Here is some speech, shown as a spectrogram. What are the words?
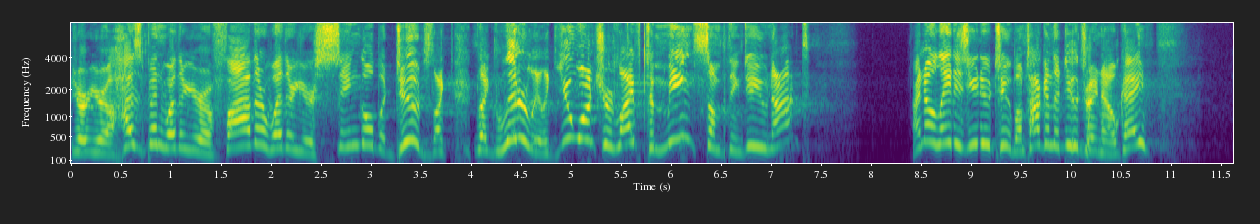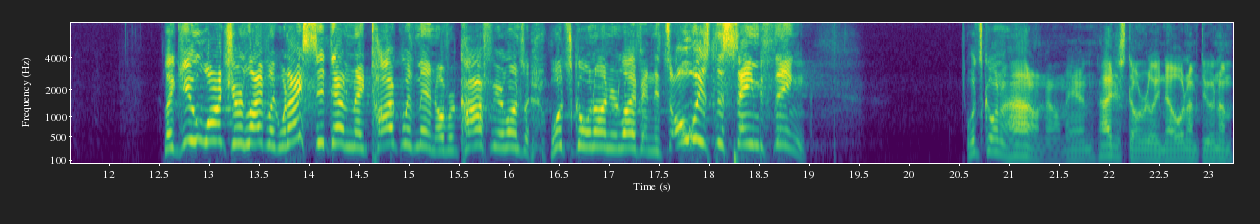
you're, you're a husband, whether you're a father, whether you're single, but dudes, like, like literally, like you want your life to mean something, do you not? I know, ladies, you do too, but I'm talking to dudes right now, okay? Like you want your life, like when I sit down and I talk with men over coffee or lunch, like, what's going on in your life? And it's always the same thing. What's going on? I don't know, man. I just don't really know what I'm doing. I'm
